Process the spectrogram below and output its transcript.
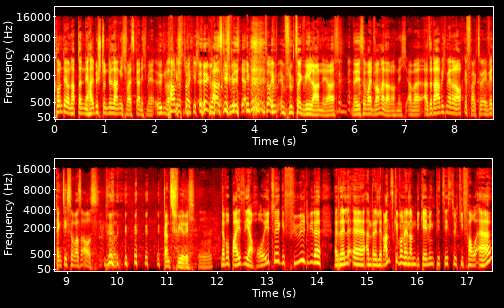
konnte und habe dann eine halbe Stunde lang, ich weiß gar nicht mehr, irgendwas gespielt. gespielt. Irgendwas gespielt, ja. Im Flugzeug. Im, Im Flugzeug WLAN, ja. Nee, so weit waren wir da noch nicht. Aber also da habe ich mir dann auch gefragt, so, ey, wer denkt sich sowas aus? Ganz schwierig. Na, wobei sie ja heute gefühlt wieder rele äh, an Relevanz gewonnen haben, die Gaming-PCs durch die VR.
